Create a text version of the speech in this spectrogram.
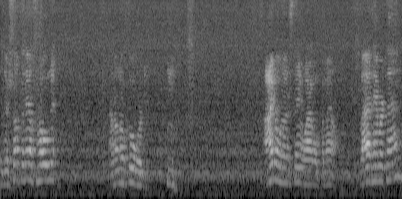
Is there something else holding it? I don't know cord. Hmm. I don't understand why it won't come out. Slide hammer time?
